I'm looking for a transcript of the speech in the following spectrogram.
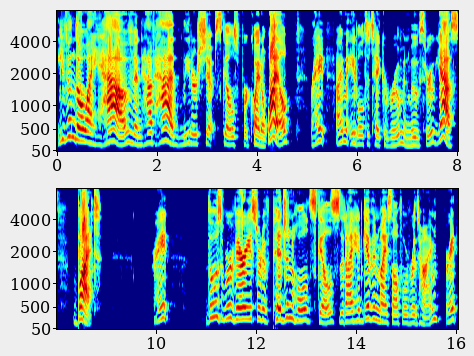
Even though I have and have had leadership skills for quite a while, right? I'm able to take a room and move through. Yes, but right? Those were very sort of pigeonholed skills that I had given myself over time, right?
